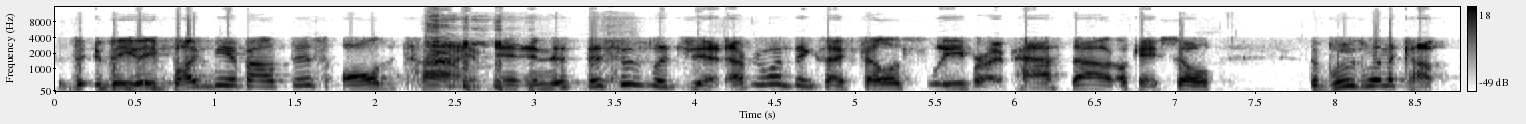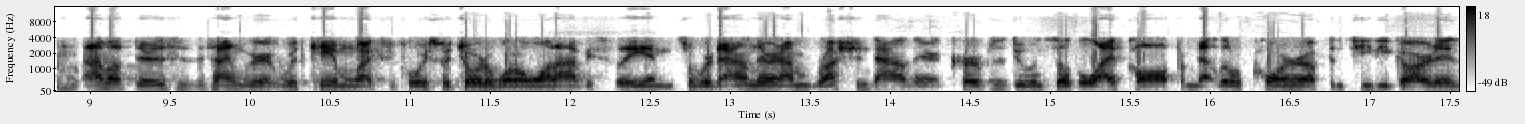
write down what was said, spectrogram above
they they bug me about this all the time, and, and this this is legit. Everyone thinks I fell asleep or I passed out. Okay, so the Blues win the cup. I'm up there. This is the time we were with KMOX before we switch over to 101, obviously. And so we're down there, and I'm rushing down there, and Kerbs is doing so the live call from that little corner up in TD Garden.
